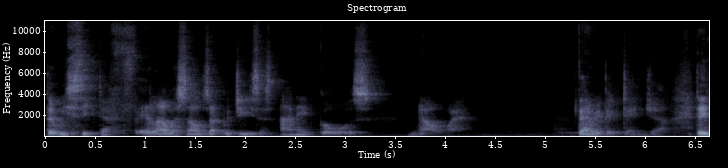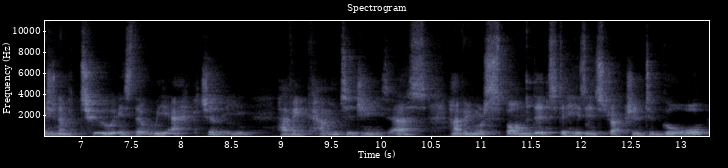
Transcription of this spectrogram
that we seek to fill ourselves up with Jesus and it goes nowhere. Very big danger. Danger number two is that we actually having come to Jesus, having responded to his instruction to go,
